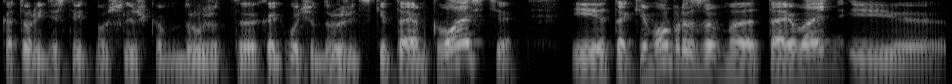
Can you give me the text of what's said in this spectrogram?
который действительно уж слишком дружит, э, очень дружит с Китаем к власти, и таким образом э, Тайвань и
